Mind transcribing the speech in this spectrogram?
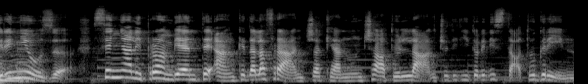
Green News. Segnali pro ambiente anche dalla Francia che ha annunciato il lancio di titoli di Stato green.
